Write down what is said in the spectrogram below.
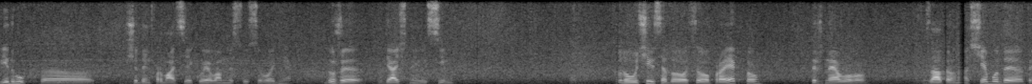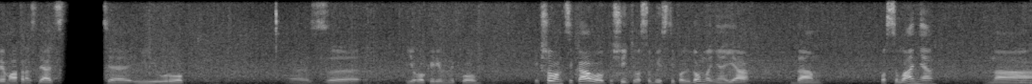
відгук е, щодо інформації, яку я вам несу сьогодні. Дуже вдячний усім, хто долучився до цього проєкту тижневого. Завтра у нас ще буде пряма трансляція і урок його керівником. Якщо вам цікаво, пишіть в особисті повідомлення, я дам посилання на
